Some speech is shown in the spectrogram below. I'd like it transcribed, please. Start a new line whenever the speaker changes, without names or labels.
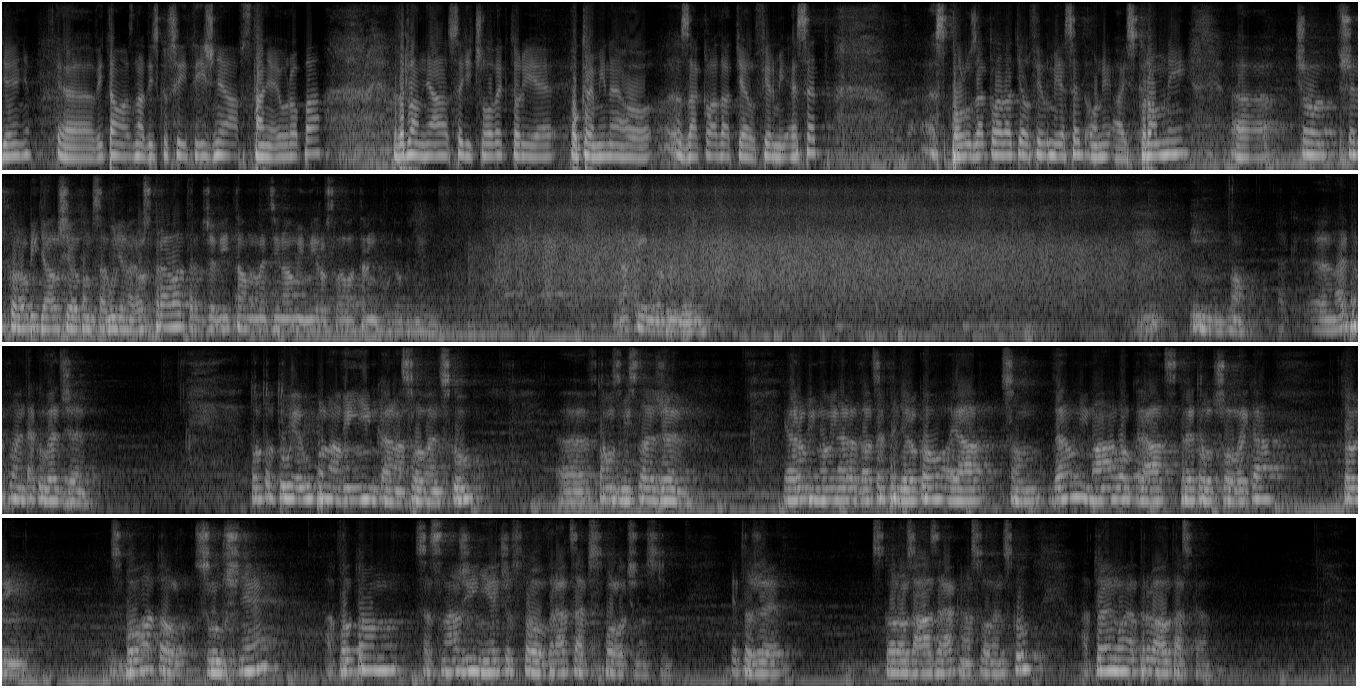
Deň, e, vítam vás na diskusii týždňa v stane Európa. Vedľa mňa sedí človek, ktorý je okrem iného zakladateľ firmy ESET, spoluzakladateľ firmy ESET, on je aj skromný. E, čo všetko robí ďalšie, o tom sa budeme rozprávať, takže vítam medzi nami Miroslava Trnku. Dobrý deň.
Ďakujem, dobrý deň.
No, tak e, najprv poviem takú vec, že toto tu je úplná výnimka na Slovensku, e, v tom zmysle, že ja robím novinára 25 rokov a ja som veľmi málo krát stretol človeka, ktorý zbohatol slušne a potom sa snaží niečo z toho vracať v spoločnosti. Je to, že skoro zázrak na Slovensku. A to je moja prvá otázka.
